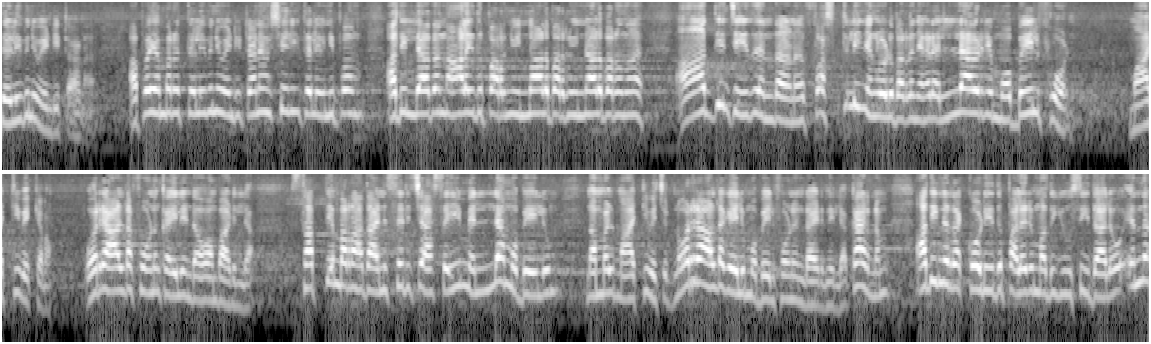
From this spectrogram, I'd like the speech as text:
തെളിവിന് വേണ്ടിയിട്ടാണ്. അപ്പോൾ ഞാൻ പറഞ്ഞു തെളിവിന് വേണ്ടിയിട്ടാണ്. ശരി തെളിവിന് ഇപ്പം അതില്ലാതെ നാളെ ഇത് പറഞ്ഞു ഇന്നാൾ പറഞ്ഞു ഇന്നാൾ പറഞ്ഞു ആദ്യം ചെയ്തത് എന്താണ്? ഫസ്റ്റ്ലി ഞങ്ങളോട് പറഞ്ഞു ഞങ്ങളുടെ എല്ലാവരുടെയും മൊബൈൽ ഫോൺ മാറ്റി വെക്കണം. ഒരാളുടെ ഫോണും കയ്യിലുണ്ടാവാൻ പാടില്ല. സത്യം പറഞ്ഞാൽ അതനുസരിച്ച് ആ സെയിം എല്ലാ മൊബൈലും നമ്മൾ മാറ്റി വെച്ചിട്ടുണ്ട്. ഒരാളുടെ കയ്യിലും മൊബൈൽ ഫോൺ ഉണ്ടായിരുന്നില്ല. കാരണം അതിന് റെക്കോർഡ് ചെയ്ത് പലരും അത് യൂസ് ചെയ്താലോ എന്ന്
